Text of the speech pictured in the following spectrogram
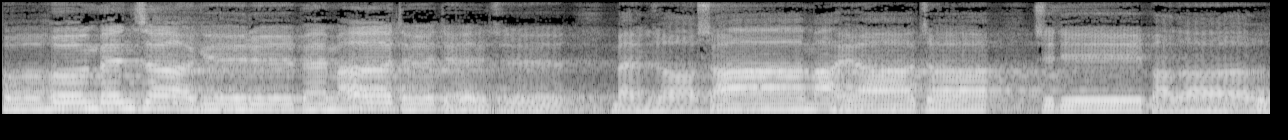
hum benza guru pemate teze benza samaya za sidi palaunga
